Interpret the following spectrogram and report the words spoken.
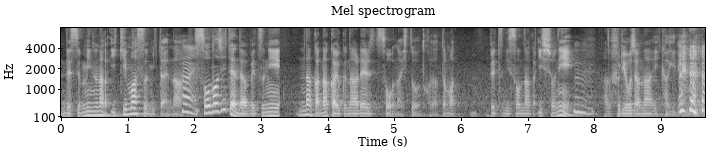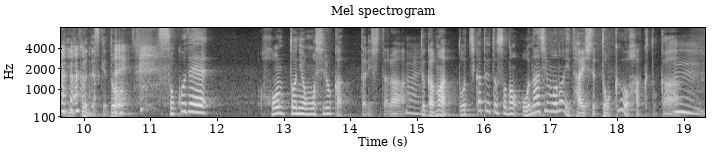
んですよ。みんななんか行きますみたいな、はい。その時点では別になんか仲良くなれそうな人とかだったら、まあ、別にそのなんか一緒に、うん。あの不良じゃない限り行くんですけど、はい。そこで本当に面白かったりしたら、はい。とかまあどっちかというとその同じものに対して毒を吐くとか、うん。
